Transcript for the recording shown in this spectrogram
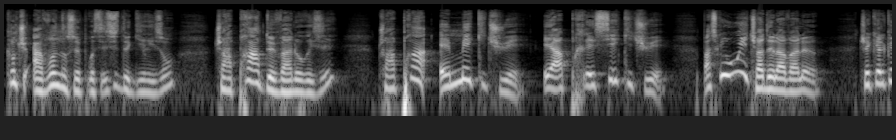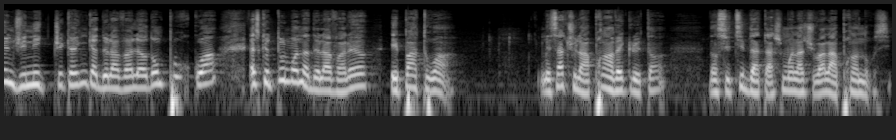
quand tu avances dans ce processus de guérison, tu apprends à te valoriser, tu apprends à aimer qui tu es et à apprécier qui tu es. Parce que oui, tu as de la valeur. Tu es quelqu'un d'unique, tu es quelqu'un qui a de la valeur. Donc pourquoi est-ce que tout le monde a de la valeur et pas toi? Mais ça, tu l'apprends avec le temps. Dans ce type d'attachement-là, tu vas l'apprendre aussi.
